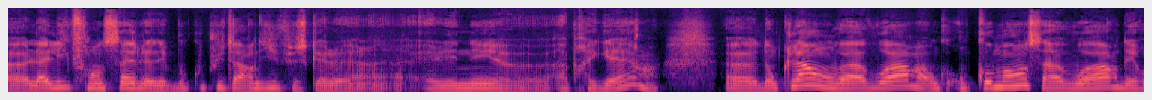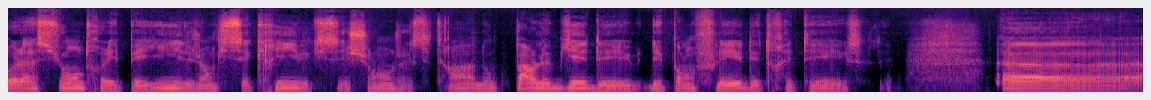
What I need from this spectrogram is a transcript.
Euh, la Ligue française elle est beaucoup plus tardive puisqu'elle elle est née euh, après-guerre. Euh, donc là, on va avoir, on, on, commence à avoir des relations entre les pays, des gens qui s'écrivent et qui s'échangent, etc. Donc par le biais des, des pamphlets, des traités, etc. Euh,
